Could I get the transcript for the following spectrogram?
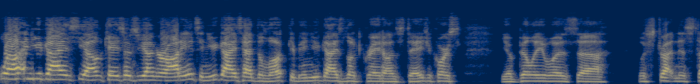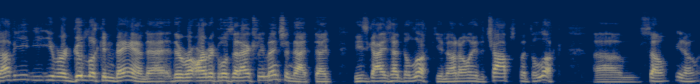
well, and you guys, you know, okay, so it's a younger audience, and you guys had the look. I mean, you guys looked great on stage. Of course, you know, Billy was uh, was strutting his stuff. You, you were a good looking band. Uh, there were articles that actually mentioned that that these guys had the look. You know, not only the chops but the look. Um, so you know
